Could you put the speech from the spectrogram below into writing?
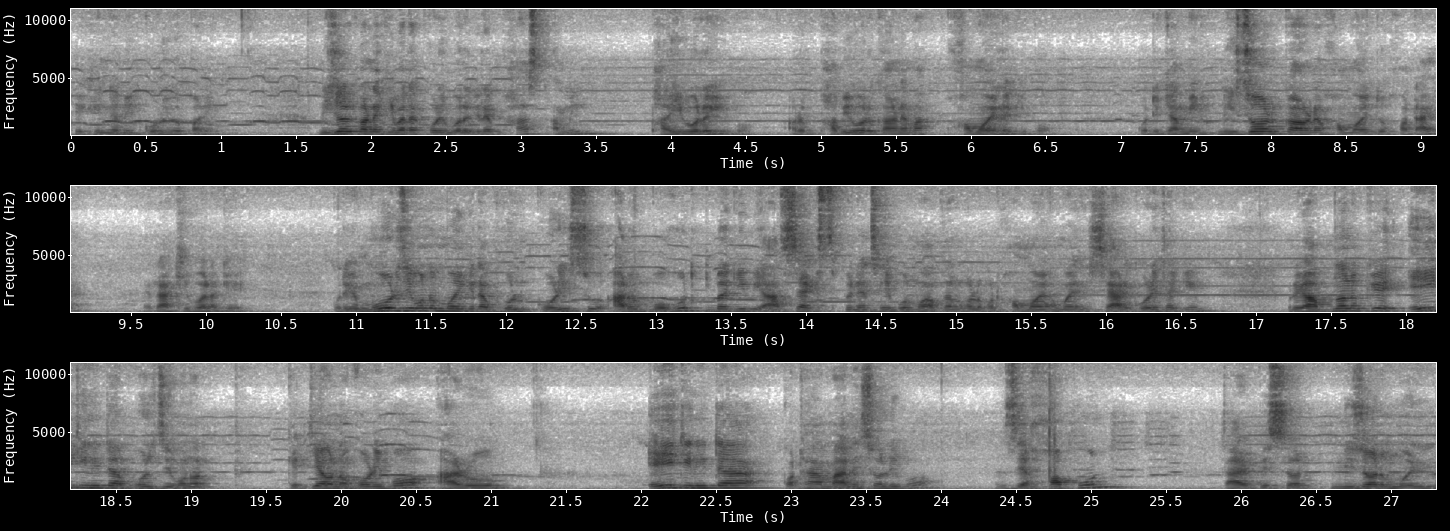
সেইখিনি আমি কৰিব পাৰিম। নিজৰ কাৰণে কিবা এটা কৰিব লাগিলে ফাৰ্ষ্ট আমি ভাবিব লাগিব আৰু ভাবিবৰ কাৰণে আমাক সময় লাগিব। গতিকে আমি নিজৰ কাৰণে সময়টো সদায় ৰাখিব লাগে। গতিকে মোৰ জীৱনত মই এইকেইটা ভুল কৰিছোঁ আৰু বহুত কিবা কিবি আছে এক্সপিৰিয়েঞ্চ সেইবোৰ মই আপোনালোকৰ লগত সময়ে সময়ে শ্বেয়াৰ কৰি থাকিম। গতিকে আপোনালোকে এই তিনিটা ভুল জীৱনত কেতিয়াও নকৰিব আৰু এই তিনিটা কথা মানি চলিব যে সপোন তাৰপিছত নিজৰ মূল্য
